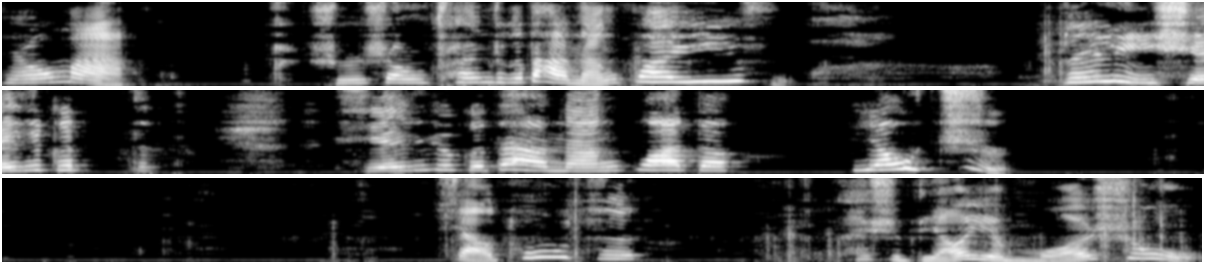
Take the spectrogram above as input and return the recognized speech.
小马身上穿着个大南瓜衣服，嘴里衔着个。衔着个大南瓜的标志，小兔子开始表演魔术。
